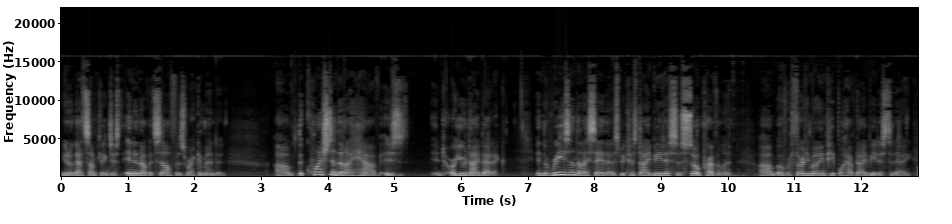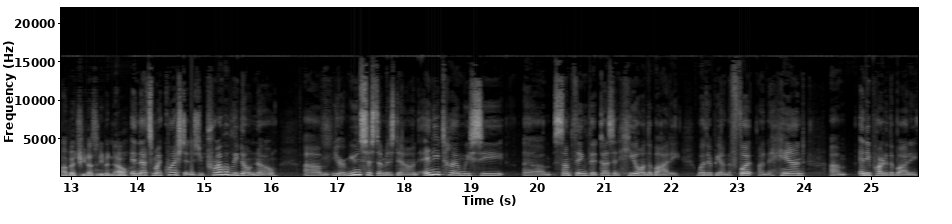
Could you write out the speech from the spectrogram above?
you know, that's something just in and of itself is recommended. Um, the question that I have is Are you diabetic? And the reason that I say that is because diabetes is so prevalent. Um, over 30 million people have diabetes today. I bet she doesn't even know. And that's my question: is you probably don't know. Um, your immune system is down. Anytime we see um, something that doesn't heal on the body, whether it be on the foot, on the hand, um, any part of the body,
